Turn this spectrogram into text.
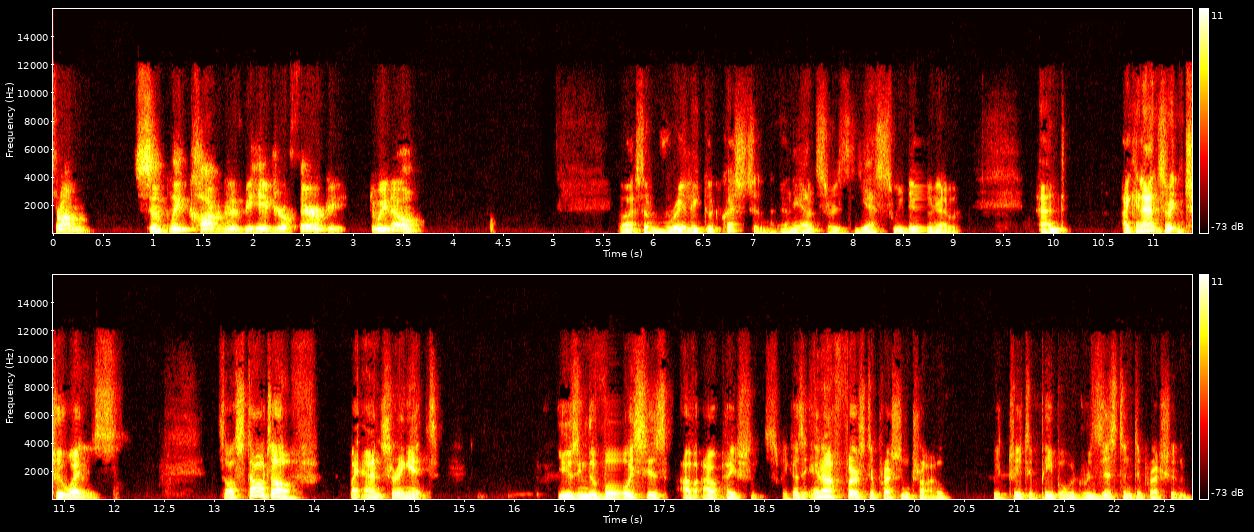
from simply cognitive behavioral therapy? Do we know? Well, that's a really good question. And the answer is yes, we do know. And I can answer it in two ways. So I'll start off by answering it using the voices of our patients, because in our first depression trial, we treated people with resistant depression.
